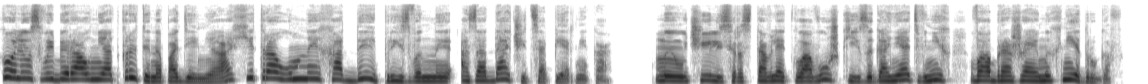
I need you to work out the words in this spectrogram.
Холиус выбирал не открытые нападения, а хитроумные ходы, призванные озадачить соперника. Мы учились расставлять ловушки и загонять в них воображаемых недругов.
